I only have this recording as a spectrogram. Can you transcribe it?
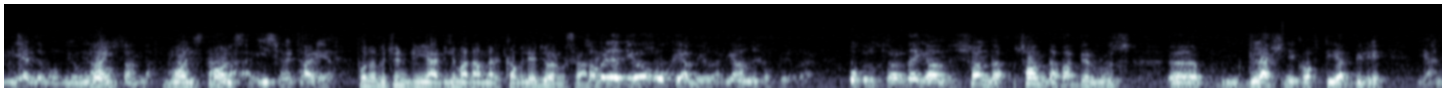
bir yerde bulunuyor Moğolistan'da. Moğolistan'da. Moğolistan. İsmi tariyat. Bunu bütün dünya bilim adamları kabul ediyor mu şu anda? Kabul ediyor, okuyamıyorlar. Yanlış okuyorlar. Okudukları da yanlış. Son, da, son defa bir Rus e, Glashnikov diye biri yani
